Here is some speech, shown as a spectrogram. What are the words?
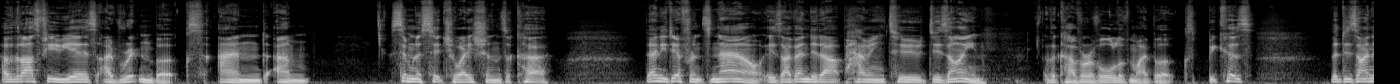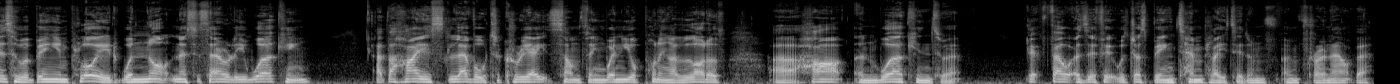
over the last few years, I've written books, and um, similar situations occur. The only difference now is I've ended up having to design the cover of all of my books because the designers who were being employed were not necessarily working at the highest level to create something when you're putting a lot of uh, heart and work into it. It felt as if it was just being templated and, and thrown out there.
